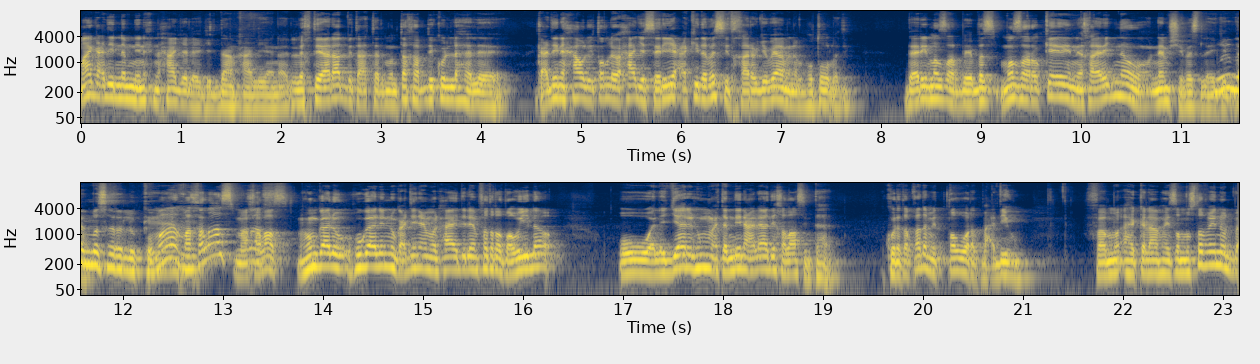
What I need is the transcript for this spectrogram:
ما قاعدين نبني نحن حاجة لقدام حاليا الاختيارات بتاعت المنتخب دي كلها ل... قاعدين يحاولوا يطلعوا حاجة سريعة كده بس يتخرجوا بها من البطولة دي. دارين نظهر بيه بس مظهر okay نخارجنا ونمشي بس وين لقدام المسار ال okay وما ما خلاص ما خلاص. هم قالوا هو قال إنه قاعدين يعملوا الحاجة دي لين فترة طويلة والاجيال اللي هم معتمدين عليها دي خلاص انتهت. كرة القدم اتطورت بعديهم. فكلام هيثم مصطفى إنه الب-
